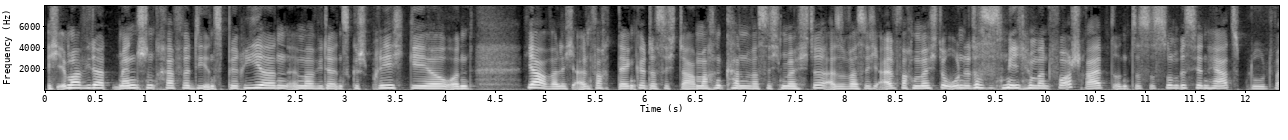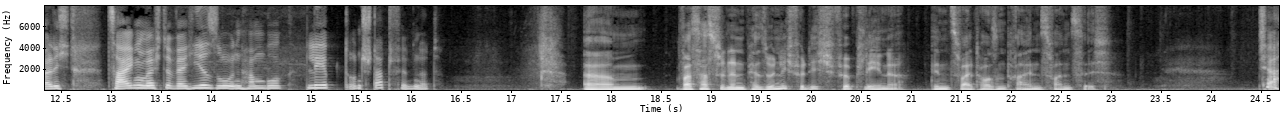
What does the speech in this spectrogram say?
ich immer wieder Menschen treffe, die inspirieren, immer wieder ins Gespräch gehe und ja, weil ich einfach denke, dass ich da machen kann, was ich möchte, also was ich einfach möchte, ohne dass es mir jemand vorschreibt. Und das ist so ein bisschen Herzblut, weil ich zeigen möchte, wer hier so in Hamburg lebt und stattfindet. Ähm, was hast du denn persönlich für dich für Pläne in 2023? Tja,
